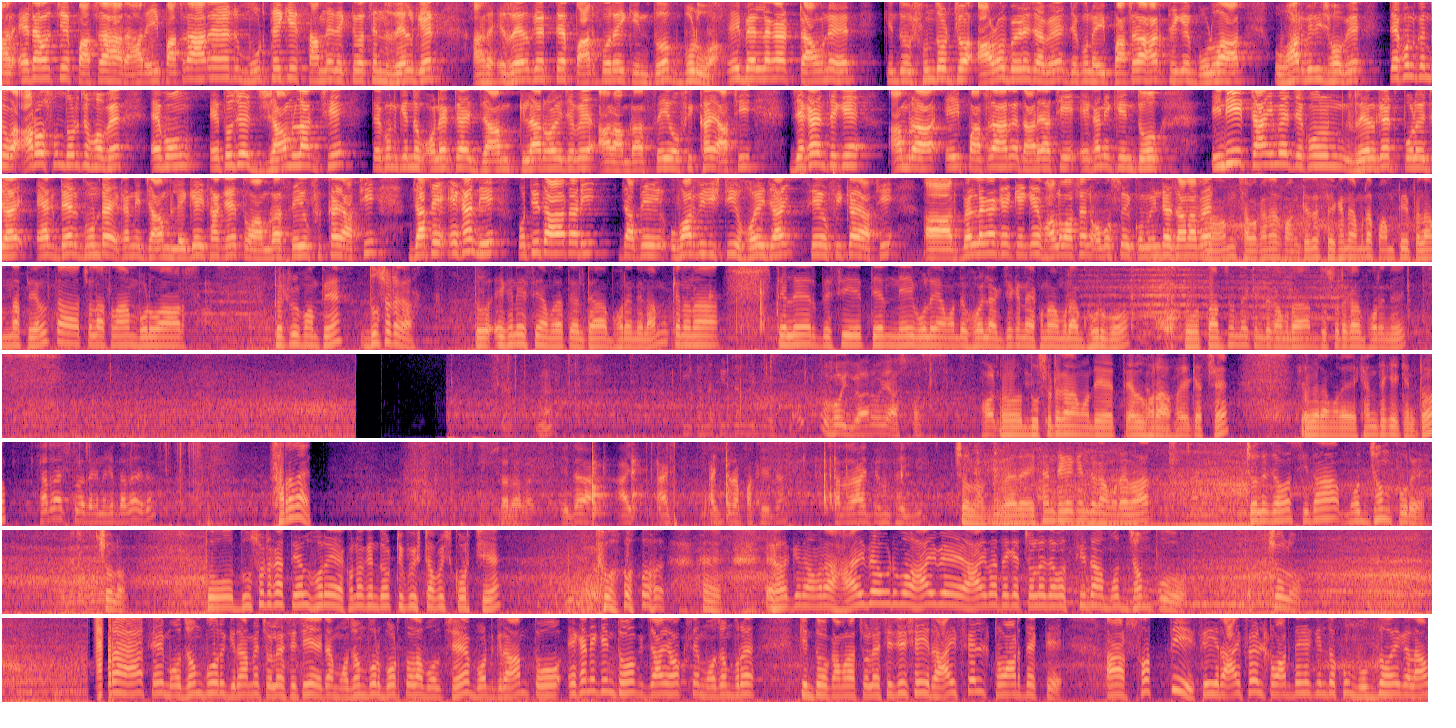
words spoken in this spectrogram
আর এটা হচ্ছে পাঁচড়াহার আর এই পাঁচড়াহারের মোড় থেকে সামনে দেখতে পাচ্ছেন রেলগেট আর রেলগেটটা পার করেই কিন্তু বড়ুয়া। এই বেলডাঙ্গা টাউনের কিন্তু সৌন্দর্য আরও বেড়ে যাবে। যখন এই পাঁচড়াহাট থেকে বড়ুয়ার ওভারব্রিজ হবে। তখন কিন্তু আরও সৌন্দর্য হবে। এবং এত যে জাম লাগছে তখন কিন্তু অনেকটাই জাম ক্লিয়ার হয়ে যাবে আর আমরা সেই অপেক্ষায় আছি। যেখান থেকে আমরা এই পাঁচড়াহারে দাঁড়িয়ে আছি, এখানে কিন্তু ইনি টাইমে যখন রেলগেট পড়ে যায়, এক দেড় ঘণ্টা এখানে জাম লেগেই থাকে, তো আমরা সেই অপেক্ষায় আছি যাতে এখানে অতি তাড়াতাড়ি যাতে ওভারব্রিজটি হয়ে যায়, সেই অপেক্ষায় আছি। আর বেলডাঙ্গাকে কে কে ভালোবাসেন অবশ্যই কমেন্টে জানাবেন। ছাবাখানার পাম্পেতে সেখানে আমরা পাম্পে পেলাম না, তেল তা চলে আসলাম বড়ুয়ার পেট্রোল পাম্পে দুশো টাকা। তো এখানে এসে আমরা তেলটা ভরে নিলাম। কেননা তেলের বেশি তেল নেই বলে আমাদের ভয় লাগছে কেন এখনও আমরা ঘুরবো। তো তার জন্য কিন্তু আমরা দুশো টাকা ভরে নিই। তো দুশো টাকার আমাদের তেল ভরা হয়ে গেছে। এবার আমরা এখান থেকে কিন্তু সারা রাত সারা রাত? সারা রাত। এটা আইতরা পাখি এটা। সারা রাত এখন থাকবি। চলুন এবার এখান থেকে কিন্তু আমরা এবার চলে যাব সিধা মধ্যমপুরে। চলুন তো দুশো টাকা তেল ভরে এখনও কিন্তু টিপুস টাপুস করছে। তো এবার কিন্তু আমরা হাইওয়ে উঠবো হাইওয়ে হাইওয়ে থেকে চলে যাব সিধা মধ্যমপুর। চলুন আমরা সেই মজমপুর গ্রামে চলে এসেছি, এটা মজমপুর বটতলা বলছে বটগ্রাম তো এখানে কিন্তু যাই হোক সে মজমপুরে কিন্তু আমরা চলে এসেছি সেই রাইফেল টোয়ার দেখতে। আর সত্যি সেই রাইফেল টোয়ার দেখে কিন্তু খুব মুগ্ধ হয়ে গেলাম।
